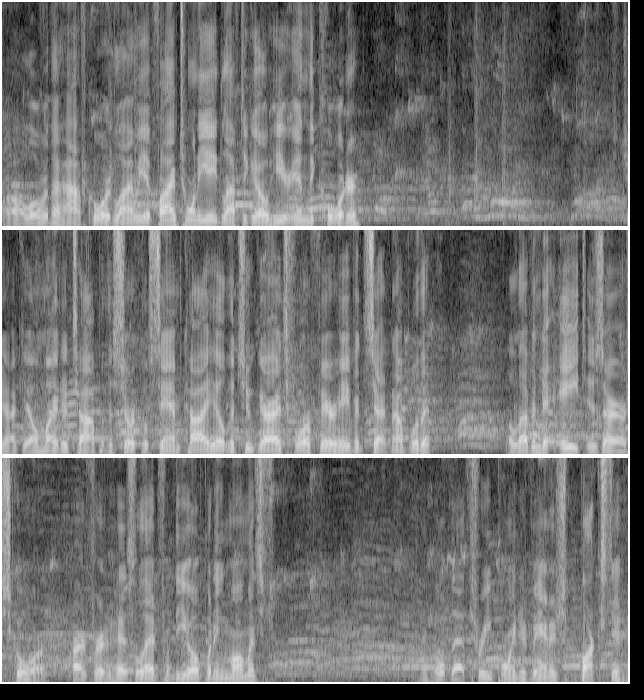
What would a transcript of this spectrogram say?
All over the half court line. We have 5.28 left to go here in the quarter. Jack Almeida top of the circle. Sam Cahill, the two guards for Fairhaven setting up with it. 11 to 8 is our score. Hartford has led from the opening moments. They hold that three-point advantage. Buxton,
